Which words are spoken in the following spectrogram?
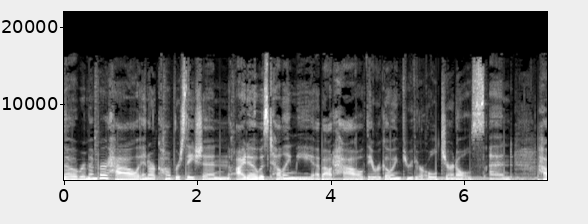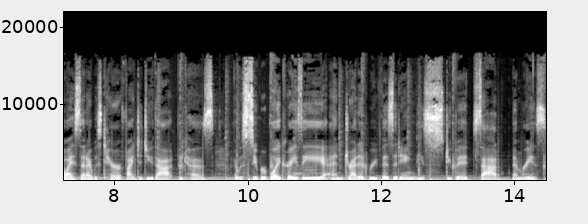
So, remember how in our conversation, Ida was telling me about how they were going through their old journals and how I said I was terrified to do that because I was super boy crazy and dreaded revisiting these stupid, sad memories?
